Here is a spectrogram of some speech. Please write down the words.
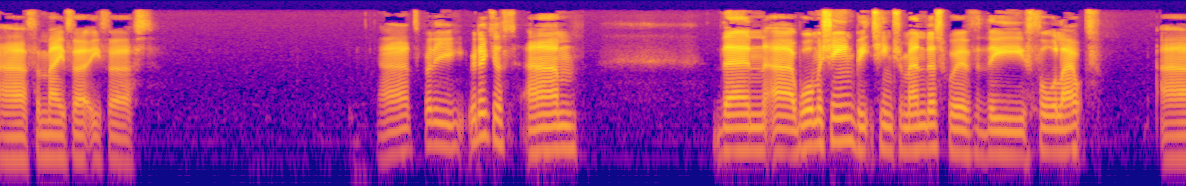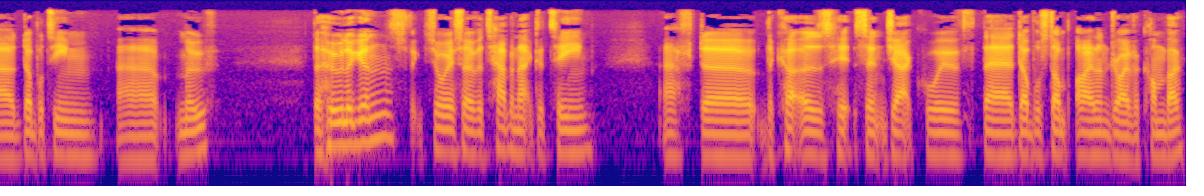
uh, for May 31st. Uh, it's pretty ridiculous. Um, Then uh, War Machine beat Team Tremendous with the Fallout uh, double team uh, move. The Hooligans victorious over Tabernacle Team after the Cutters hit St. Jack with their double stomp Island Driver combo.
